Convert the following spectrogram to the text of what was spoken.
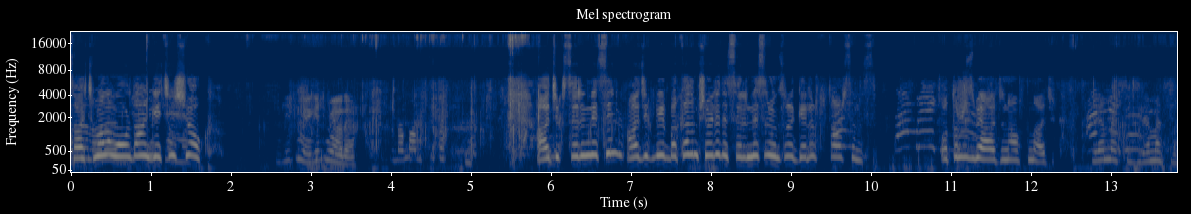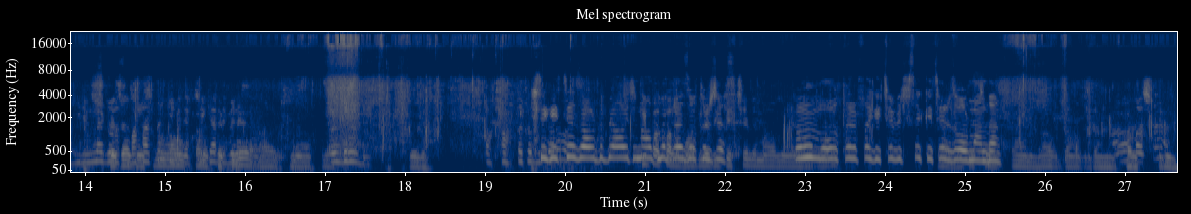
Saçmalama oradan geçiş yok. Gitmiyor gitmiyor oraya. Azıcık serinlesin. Azıcık bir bakalım şöyle de serinlesin. Ondan sonra gelir tutarsınız. Otururuz bir ağacın altında azıcık. Giremezsin giremezsin. Girilmez orası. Bataklık gibidir. Çeker dibine seni. Öldürürdü. Böyle. Bak tahta kabuklara İşte geçeceğiz orada bir ağacın Bir altına bakalım biraz abi, oturacağız. Bir geçelim abi. Tamam o tarafa geçebilirsek geçeriz ormandan. Aynen abi daha buradan yukarı baksana. çıkayım.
